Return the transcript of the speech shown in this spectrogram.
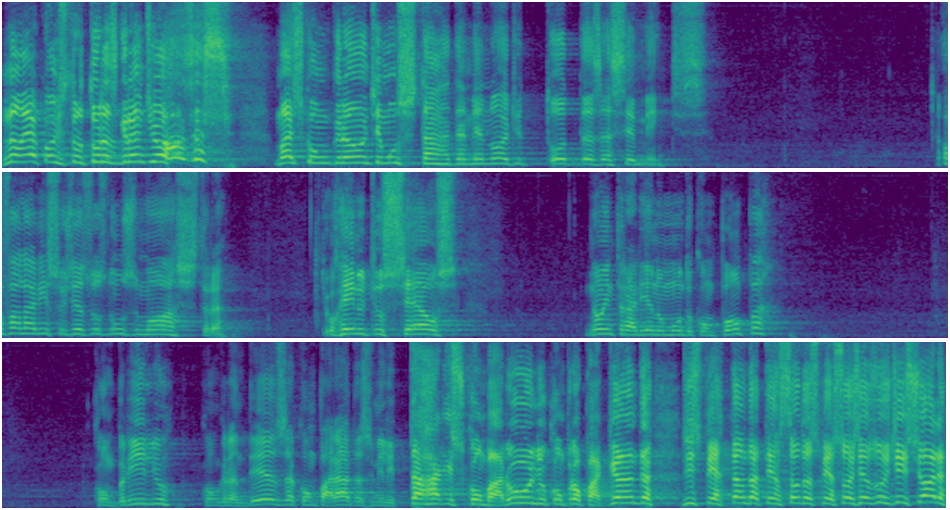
não é com estruturas grandiosas, mas com um grão de mostarda, menor de todas as sementes. Ao falar isso, Jesus nos mostra que o reino dos céus não entraria no mundo com pompa, com brilho, com grandeza, com paradas militares, com barulho, com propaganda, despertando a atenção das pessoas. Jesus disse: Olha,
